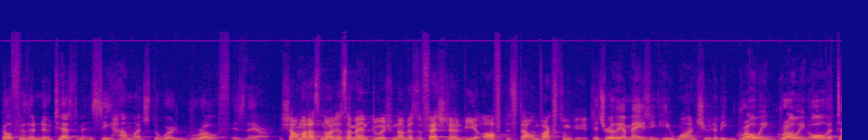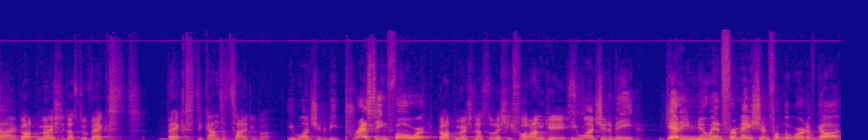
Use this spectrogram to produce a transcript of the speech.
Go through the New Testament and see how much the word growth is there. Schau mal das Neue Testament durch und dann wirst du feststellen, wie oft es da um Wachstum geht. It's really amazing. He wants you to be growing, growing all the time. Gott möchte, dass du wächst, wächst die ganze Zeit über. He wants you to be pressing forward. Gott möchte, dass du richtig vorangehst. He wants you to be getting new information from the Word of God,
